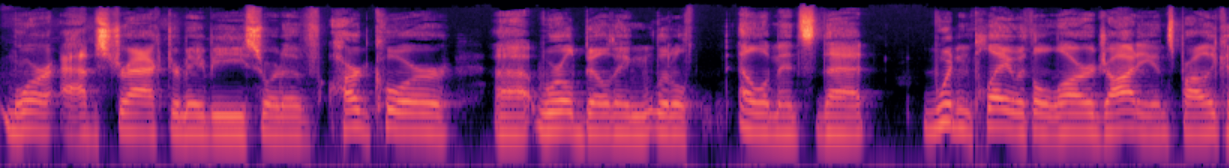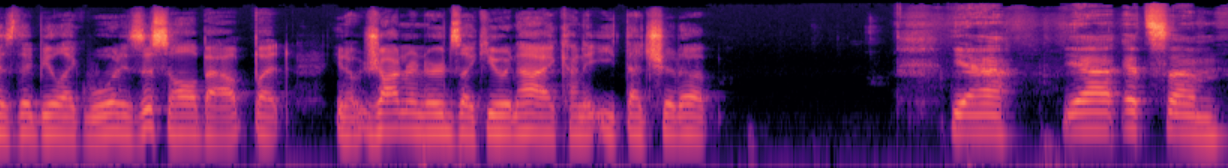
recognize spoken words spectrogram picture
more abstract or maybe sort of hardcore uh, world building little elements that wouldn't play with a large audience probably because they'd be like, "What is this all about?" But you know, genre nerds like you and I kind of eat that shit up. Yeah, yeah, it's um,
